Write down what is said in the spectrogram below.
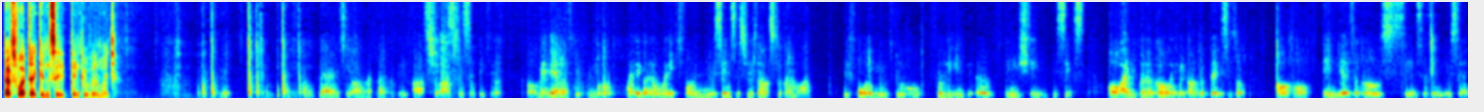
That's what I can say. Thank you very much. census results to come on before you do fully in, uh, finish NDP 6? Or are you going to go ahead on the basis of, of, of 10 years ago census and you said?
